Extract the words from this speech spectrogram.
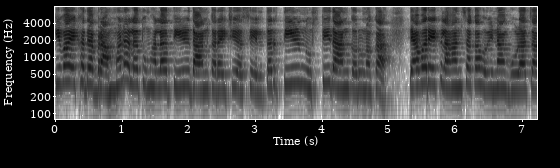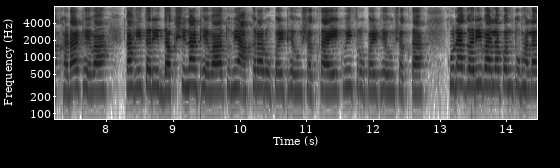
किंवा एखाद्या ब्राह्मणाला तुम्हाला तीळ दान करायची असेल तर तीळ नुसती दान करू नका. त्यावर एक लहानसा का होईना गुळाचा खडा ठेवा. काहीतरी दक्षिणा ठेवा. तुम्ही अकरा रुपये ठेवू शकता एकवीस रुपये ठेवू शकता. कुणा गरीबाला पण तुम्हाला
